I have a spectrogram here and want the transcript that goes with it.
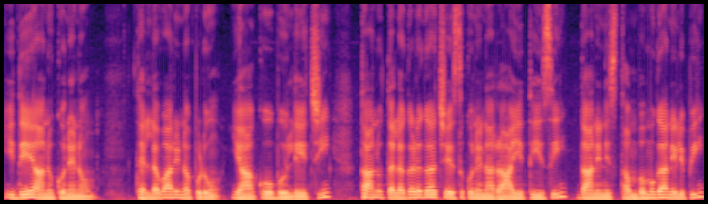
ఇదే అనుకునెను. తెల్లవారినప్పుడు యాకోబు లేచి తాను తలగడగా చేసుకునిన రాయి తీసి దానిని స్తంభముగా నిలిపి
